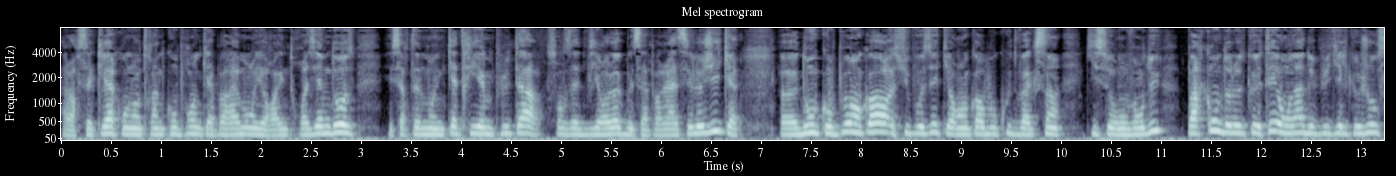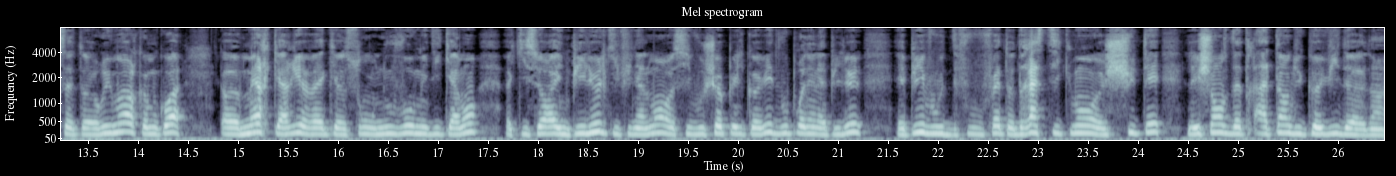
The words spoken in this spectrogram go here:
Alors c'est clair qu'on est en train de comprendre qu'apparemment il y aura une troisième dose et certainement une quatrième plus tard, sans être virologue, mais ça paraît assez logique. Euh, donc on peut encore supposer qu'il y aura encore beaucoup de vaccins qui seront vendus. Par contre, de l'autre côté, on a depuis quelques jours cette euh, rumeur comme quoi Merck arrive avec son nouveau médicament qui sera une pilule qui finalement, si vous chopez le Covid, vous prenez la pilule et puis vous, vous faites drastiquement chuter les chances d'être atteint du Euh,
